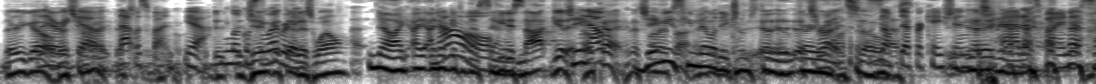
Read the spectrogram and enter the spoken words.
there you go There we go. right That That's- was fun. Yeah. did, did Local Jim get that as well uh, no, I, I, I don't get to that No. status. he did not get it Jamie- Nope. okay that's what I Jamie's thought. humility comes Uh, through that's very right well, so, so- Self-deprecation at its finest.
